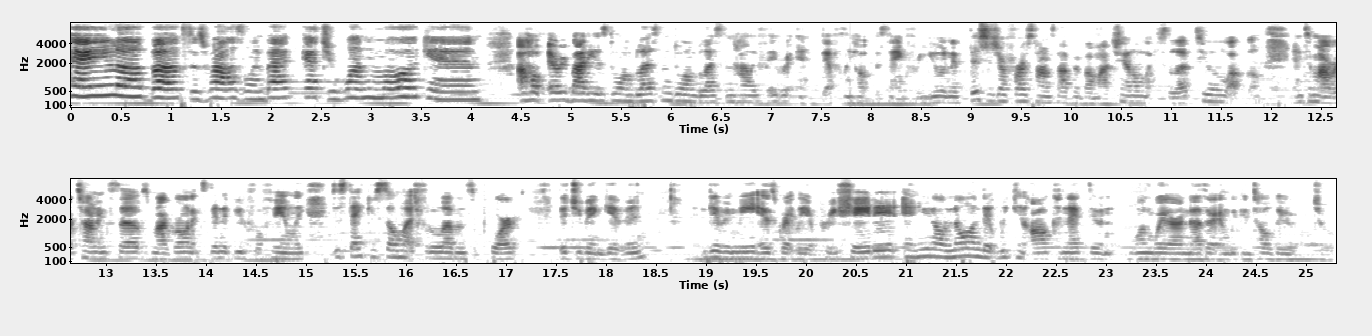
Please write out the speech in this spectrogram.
Hey, love bugs, it's Roslynn back at you one more again. I hope everybody is doing blessed and doing blessed and highly favored, and definitely hope the same for you. And if this is your first time stopping by my channel, much love to you and welcome. And to my returning subs, my growing extended beautiful family, just thank you so much for the love and support that you've been giving giving me is greatly appreciated and you know knowing that we can all connect in one way or another and we can totally to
